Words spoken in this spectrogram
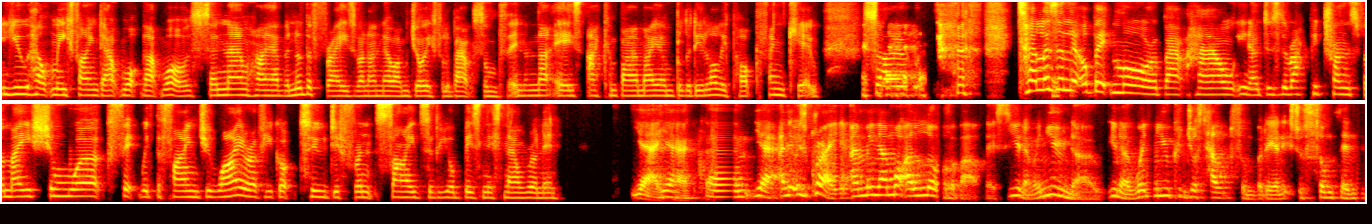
you helped me find out what that was. So now I have another phrase when I know I'm joyful about something, and that is I can buy my own bloody lollipop. Thank you. So tell us a little bit more about how, you know, does the rapid transformation work fit with the Find Your Why, or have you got two different sides of your business now running? Yeah, yeah, um, yeah, and it was great. I mean, and what I love about this, you know, and you know, you know, when you can just help somebody, and it's just something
